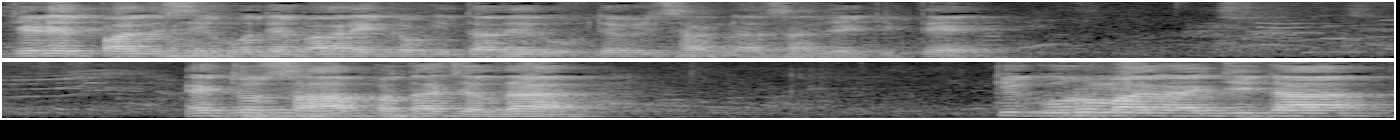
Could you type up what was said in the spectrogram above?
ਜਿਹੜੇ ਪਲ ਸੀ, ਉਹਦੇ ਬਾਰੇ ਕਵਿਤਾ ਦੇ ਰੂਪ ਦੇ ਵਿੱਚ ਸਾਡੇ ਨਾਲ ਸਾਂਝੇ ਕੀਤੇ ਹੈ ਇੱਥੋਂ ਸਾਫ਼ ਪਤਾ ਚੱਲਦਾ ਕਿ ਗੁਰੂ ਮਹਾਰਾਜ ਜੀ ਦਾ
